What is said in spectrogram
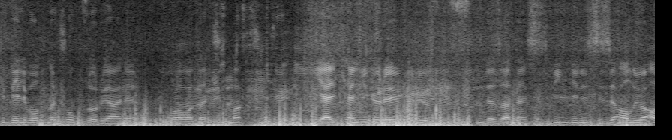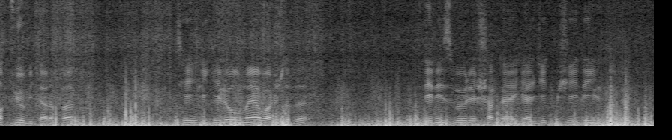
Ki deli botla çok zor yani bu havada çıkmak. Çünkü yelkenli görevi görüyorsunuz üstünde zaten siz bildiğiniz sizi alıyor atıyor bir tarafa. Tehlikeli olmaya başladı. Deniz böyle şakaya gelecek bir şey değil tabii.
